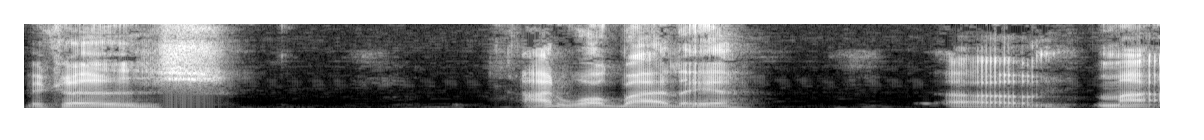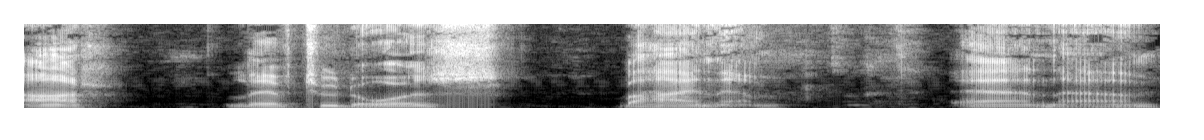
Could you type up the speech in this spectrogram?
because I'd walk by there. Um, my aunt lived two doors behind them. And um,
